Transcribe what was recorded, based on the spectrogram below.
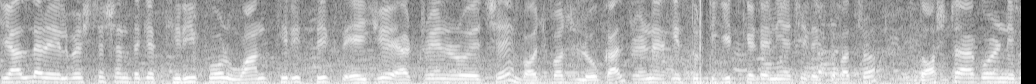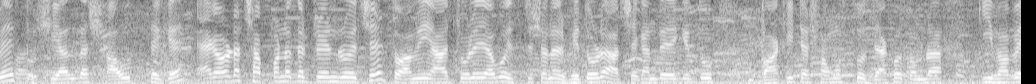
শিয়ালদা রেলওয়ে স্টেশন থেকে three four one three six এই যে ট্রেন রয়েছে বজবজ লোকাল ট্রেনের কিন্তু টিকিট কেটে নিয়েছি দেখতে পাচ্ছ দশ টাকা করে নেবে। তো শিয়ালদা সাউথ থেকে এগারোটা ছাপ্পান্নতে ট্রেন রয়েছে তো আমি চলে যাব স্টেশনের ভেতরে আর সেখান থেকে কিন্তু বাকিটা সমস্ত দেখো তোমরা কীভাবে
